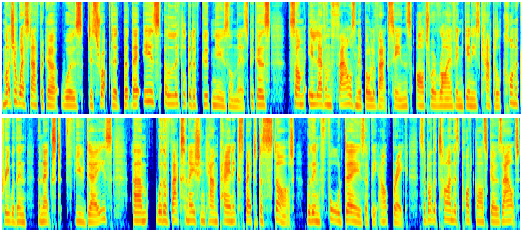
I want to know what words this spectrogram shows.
Much of West Africa was disrupted, but there is a little bit of good news on this because some 11,000 Ebola vaccines are to arrive in Guinea's capital, Conakry, within the next few days, um, with a vaccination campaign expected to start within four days of the outbreak. So by the time this podcast goes out,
